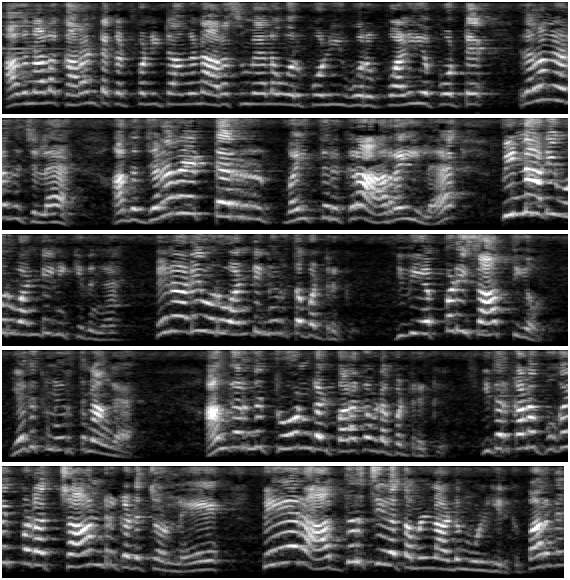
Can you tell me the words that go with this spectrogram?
அதனால கரண்ட்டை கட் பண்ணிட்டாங்கன்னு அரசு மேல ஒரு பொழி ஒரு பழிய போட்டு இதெல்லாம் நடந்துச்சுல அந்த ஜெனரேட்டர் வைத்திருக்கிற அறையில பின்னாடி ஒரு வண்டி நிக்குதுங்க. பின்னாடி ஒரு வண்டி நிறுத்தப்பட்டிருக்கு. இது எப்படி சாத்தியம்? எதுக்கு நிறுத்தினாங்க? அங்கிருந்து ட்ரோன்கள் பறக்க விடப்பட்டிருக்கு. இதற்கான புகைப்பட சான்று கிடைச்சோடனே பேர் அதிர்ச்சியில தமிழ்நாடு மூழ்கி இருக்கு பாருங்க.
